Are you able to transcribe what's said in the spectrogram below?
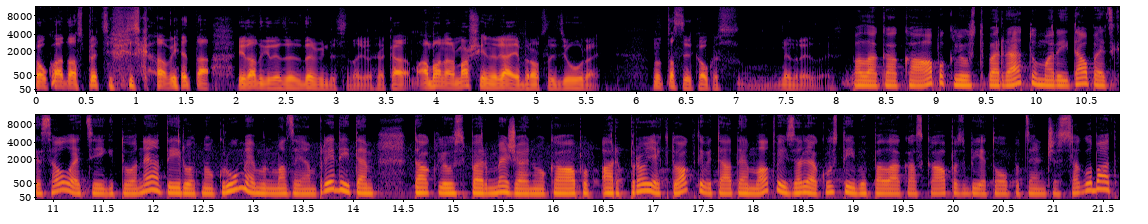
kaut kādā specifiskā vietā ir atgriezies 90. gados. Ja, man ar mašīnu ir jāiebrauc līdz jūrai. Nu, tas ir kaut kas vienreizējs. Palākā kāpa kļūst par retumu arī tāpēc, ka saulēcīgi to neatīrot no krūmiem un mazajām priedītēm, tā kļūst par mežaino kāpu. Ar projektu aktivitātēm Latvijas zaļā kustība pelēkās kāpas biotopu cenšas saglabāt,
